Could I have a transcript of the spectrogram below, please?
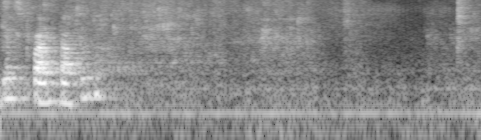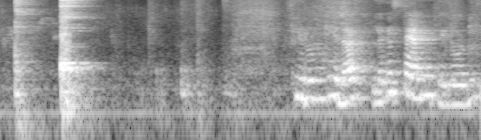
जस्ट पाणी टाकून फिरून घेणार लगेच तयार होते दोन्ही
